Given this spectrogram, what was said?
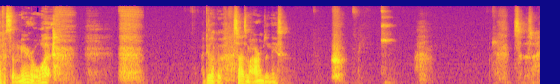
Know if it's the mirror or what. I do like the size of my arms in these. Sit this way.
